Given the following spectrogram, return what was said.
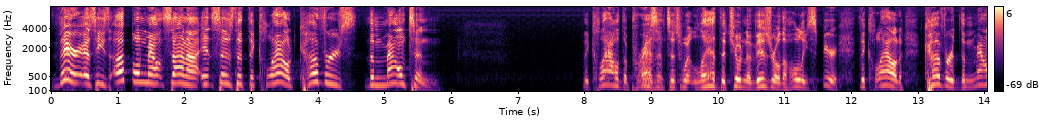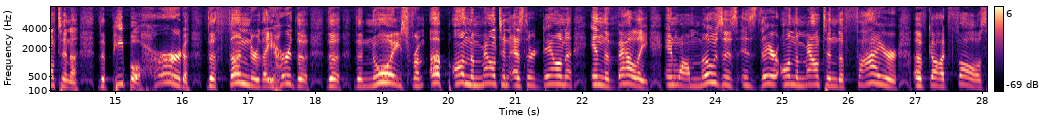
There, as he's up on Mount Sinai, it says that the cloud covers the mountain. The cloud, the presence, it's what led the children of Israel, the Holy Spirit. The cloud covered the mountain. Uh, the people heard the thunder. They heard the, the, the noise from up on the mountain as they're down in the valley. And while Moses is there on the mountain, the fire of God falls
